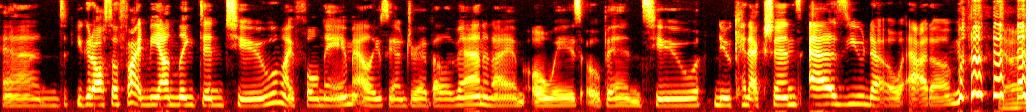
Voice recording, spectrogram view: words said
And you could also find me on LinkedIn too. My full name Alexandria Bellivan and I am always open to new connections as you know Adam. Yeah,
